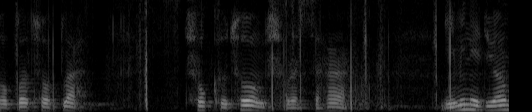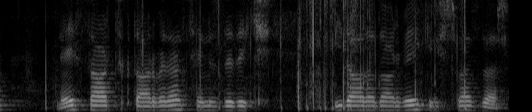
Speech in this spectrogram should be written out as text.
Topla topla. Çok kötü olmuş burası ha. Yemin ediyorum. Neyse artık darbeden temizledik. Bir daha da darbeye girişmezler.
